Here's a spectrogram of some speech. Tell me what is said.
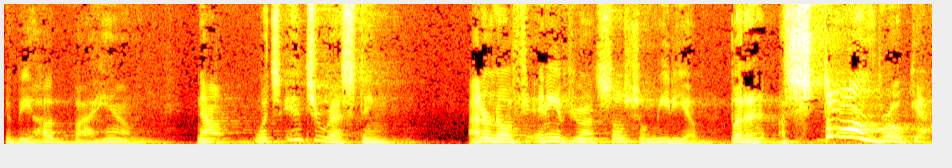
to be hugged by him. Now, what's interesting, I don't know if any of you are on social media, but a, storm broke out.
